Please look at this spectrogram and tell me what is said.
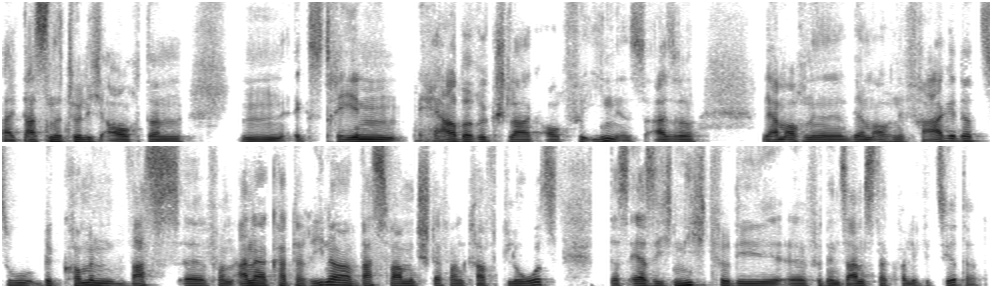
weil das natürlich auch dann ein extrem herber Rückschlag auch für ihn ist. Also wir haben auch eine, wir haben auch eine Frage dazu bekommen, was äh, von Anna Katharina, was war mit Stefan Kraft los, dass er sich nicht für die, äh, für den Samstag qualifiziert hat.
